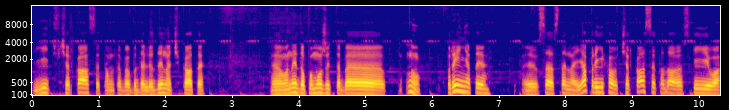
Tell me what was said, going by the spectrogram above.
їдь в Черкаси, там тебе буде людина чекати. Е, вони допоможуть тебе ну, прийняти і все остальне. Я приїхав в Черкаси тоді з Києва,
